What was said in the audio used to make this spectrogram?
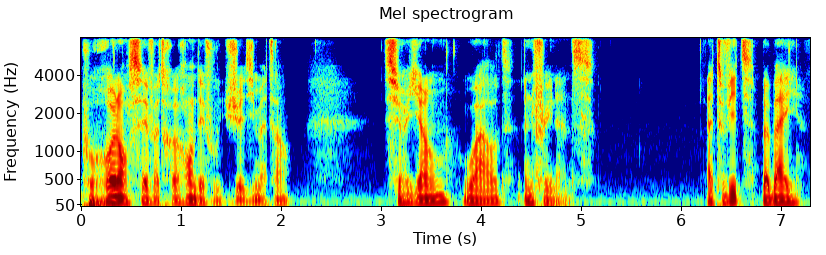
pour relancer votre rendez-vous du jeudi matin sur Young, Wild and Freelance. À tout vite, bye bye.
